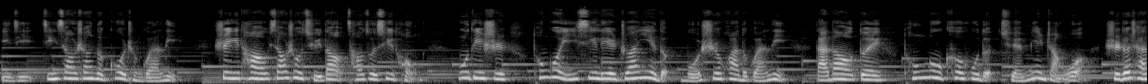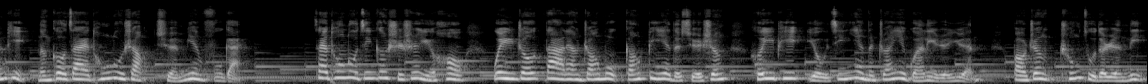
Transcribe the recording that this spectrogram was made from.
以及经销商的过程管理，是一套销售渠道操作系统。目的是通过一系列专业的模式化的管理，达到对通路客户的全面掌握，使得产品能够在通路上全面覆盖。在通路精耕实施以后，魏应州大量招募刚毕业的学生和一批有经验的专业管理人员，保证充足的人力。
